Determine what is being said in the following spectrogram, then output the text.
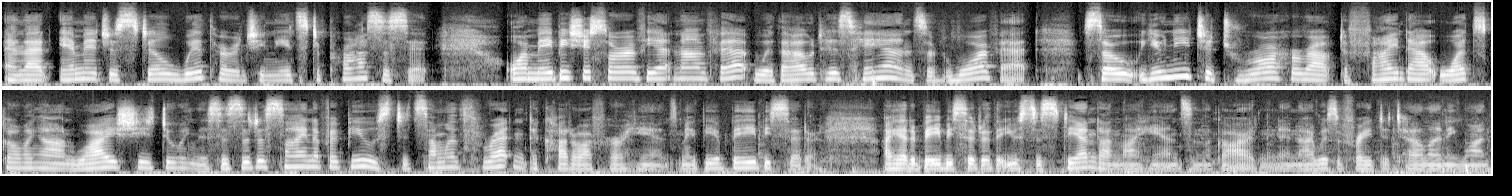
and that image is still with her and she needs to process it. Or maybe she saw a Vietnam vet without his hands, a war vet. So you need to draw her out to find out what's going on, why she's doing this. Is it a sign of abuse? Did someone threaten to cut off her hands? Maybe a babysitter. I had a babysitter that used to stand on my hands in the garden, and I was afraid to tell anyone.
